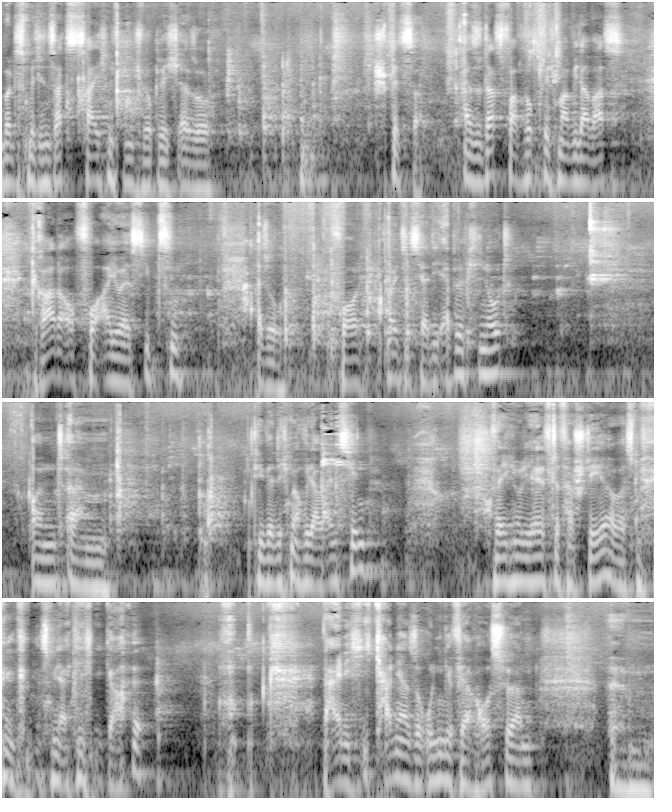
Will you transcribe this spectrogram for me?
aber das mit den Satzzeichen finde ich wirklich, also spitze. Also das war wirklich mal wieder was. Gerade auch vor iOS 17. Also vor, heute ist ja die Apple Keynote. Und ähm, die werde ich mir auch wieder reinziehen. Auch wenn ich nur die Hälfte verstehe, aber mir, ist mir eigentlich egal. Nein, eigentlich, ich kann ja so ungefähr raushören, ähm,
